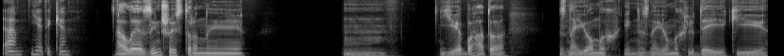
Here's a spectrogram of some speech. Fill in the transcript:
Так, є таке. Але з іншої сторони, є багато знайомих і незнайомих людей, які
